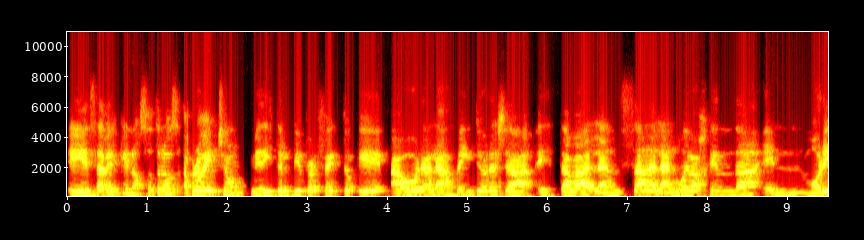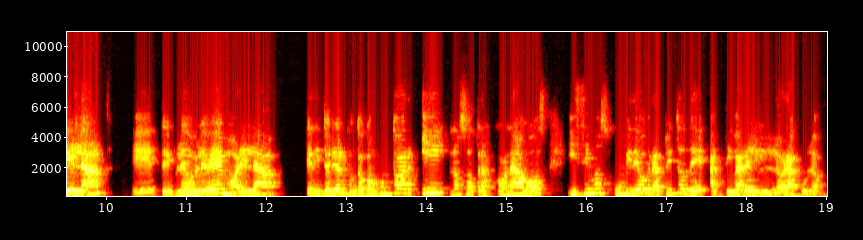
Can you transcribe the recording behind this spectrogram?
Eh, Sabes que nosotros, aprovecho, me diste el pie perfecto, que ahora a las 20 horas ya estaba lanzada la nueva agenda en Morela, eh, www.morelaeditorial.com.ar y nosotras con Agos hicimos un video gratuito de activar el oráculo,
